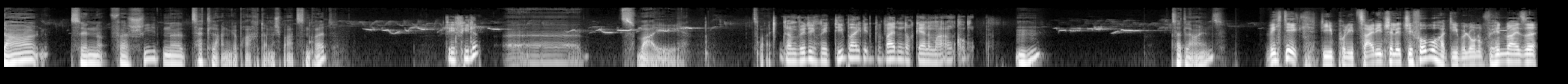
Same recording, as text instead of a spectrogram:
Da sind verschiedene Zettel angebracht am schwarzen Brett. Wie viele? Äh, zwei. Zwei. Dann würde ich mir die beiden doch gerne mal angucken. Mhm. Zettel 1. Wichtig, die Polizeidienststelle Cefobo hat die Belohnung für Hinweise,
